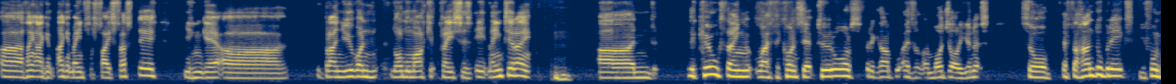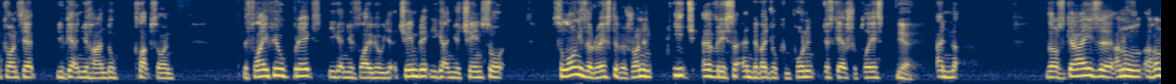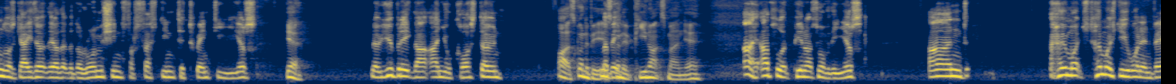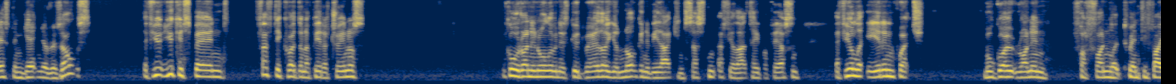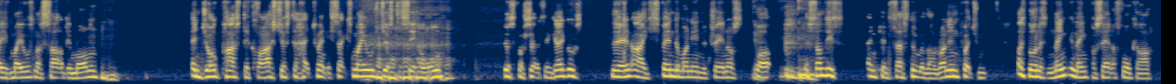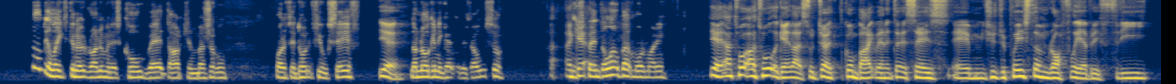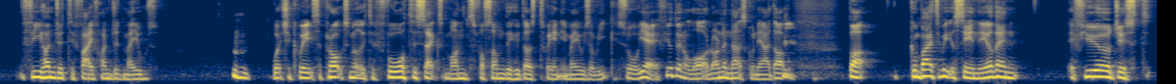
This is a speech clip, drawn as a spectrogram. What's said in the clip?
Uh, I think I get I get mine for five fifty. You can get a brand new one. Normal market price is eight ninety, right? Mhm. And the cool thing with the Concept Two rowers, for example, is that they're modular units. So if the handle breaks, you phone Concept, you get a new handle, clips on. The flywheel breaks, you get a new flywheel. You get a chain break, you get a new chain. So, so long as the rest of it's running, each every individual component just gets replaced. Yeah. And there's guys, uh, I know, I know there's guys out there that with a rowing machine for 15 to 20 years. Yeah. Now you break that annual cost down, Oh, it's going to be it's going to be peanuts, man. Yeah. aye, absolute peanuts over the years. And how much how much do you want to invest in getting your results? If you you could spend 50 quid on a pair of trainers, go running only when it's good weather, you're not going to be that consistent if you're that type of person. If you're like Aaron, which will go out running for fun like 25 miles on a Saturday morning Mhm. and jog past the class just to hit 26 miles just to say hello, just for shits and giggles, then I spend the money in the trainers. Yeah. But if somebody's inconsistent with their running, which let's be honest, 99% of folk are, nobody likes going out running when it's cold, wet, dark, and miserable. Or if they don't feel safe, yeah. they're not going to get the results. So I, I you get. spend a little bit more money. Yeah, I, to- I totally get that. So just going back, then it, it says um, you should replace them roughly every three, three hundred to five hundred miles, Mhm. which equates approximately to four to six months for somebody who does twenty miles a week. So yeah, if you're doing a lot of running, that's going to add up. But going back to what you're saying there, then if you're just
